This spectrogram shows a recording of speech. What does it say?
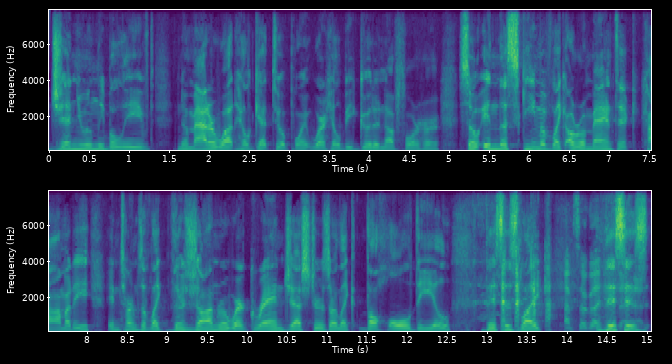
genuinely believed no matter what he'll get to a point where he'll be good enough for her so in the scheme of like a romantic comedy in terms of like the genre where grand gestures are like the whole deal this is like I'm so glad. you this said is that.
